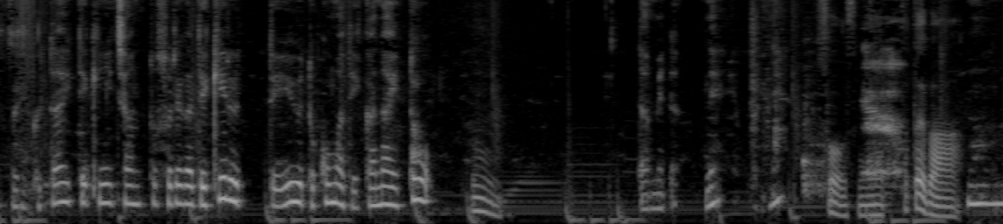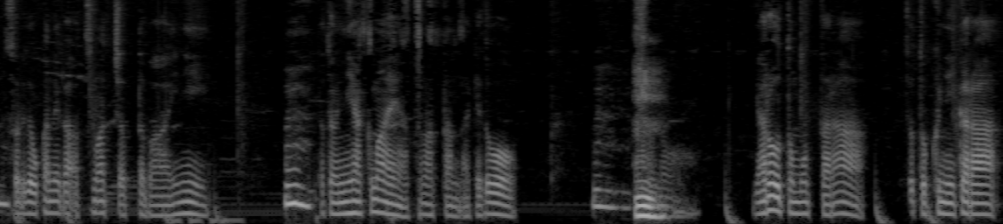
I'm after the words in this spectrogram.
っぱり具体的にちゃんとそれができるっていうとこまでいかないとうん。ダメだね。やっぱりね。そうですね。例えば、うん。それでお金が集まっちゃった場合に、うん。例えば200万円集まったんだけど、うん。うん。あのやろうと思ったら、ちょっと国から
